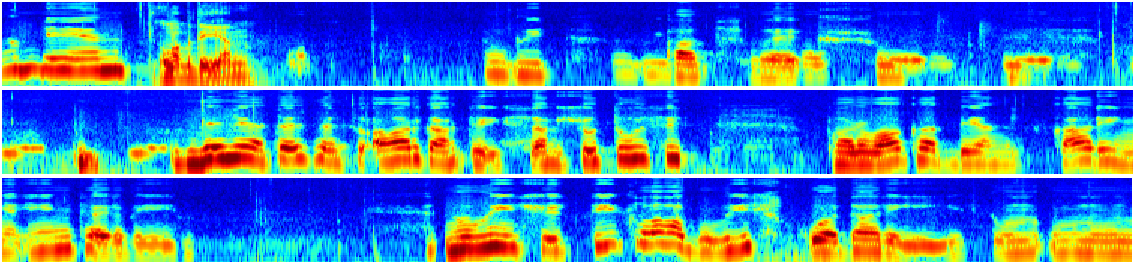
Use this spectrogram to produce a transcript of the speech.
Labdien! Labdien! Tūlīt atslēgšu. Ziniet, es esmu ārkārtīgi sašutusi par vakardienas Kariņa interviju. Nu, viņš ir tik labi visu, ko darījis, un, un, un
